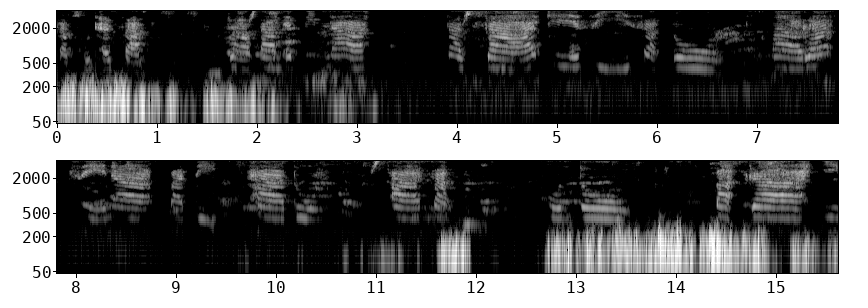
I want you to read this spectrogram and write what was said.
สัมพุทธัสสะกล่าวตามแอดมินนะคะ ตัสสาเกสีสะโต มาระเสนาปฏิทาตุงอาสัพโหนโต ปะรายิ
